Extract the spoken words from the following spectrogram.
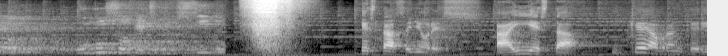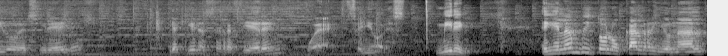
todo un uso exclusivo. Ahí está, señores, ahí está. ¿Y qué habrán querido decir ellos? ¿Y a quiénes se refieren? Bueno, señores, miren, en el ámbito local regional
